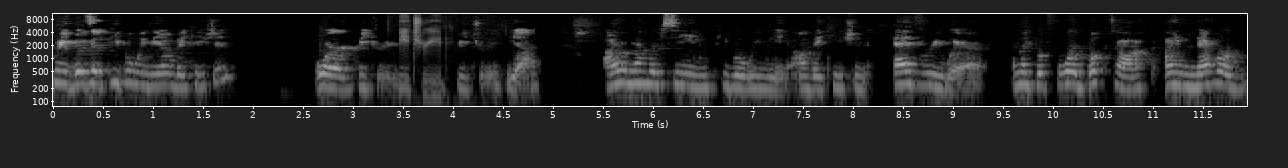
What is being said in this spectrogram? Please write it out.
Wait, was it People We Meet on Vacation? Or Beach Read? Beach Read. Beach Read, yeah. I remember seeing People We Meet on Vacation everywhere. And like before BookTok, I never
